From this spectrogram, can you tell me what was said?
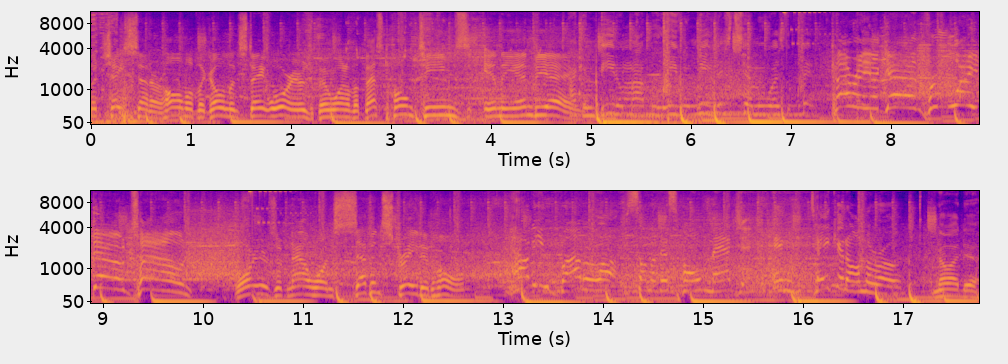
The Chase Center, home of the Golden State Warriors, has been one of the best home teams in the NBA. I can beat them, I believe in me. Let's tell me what's the best. Curry again from way downtown. Warriors have now won seven straight at home. How do you bottle up some of this home magic and take it on the road? No idea.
